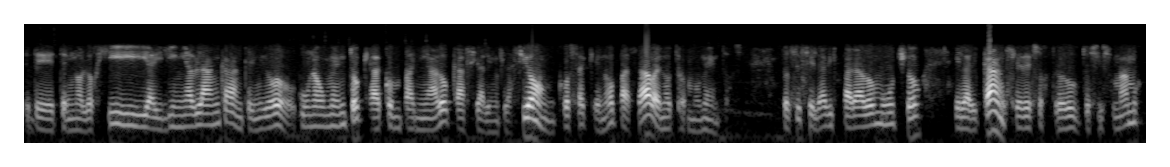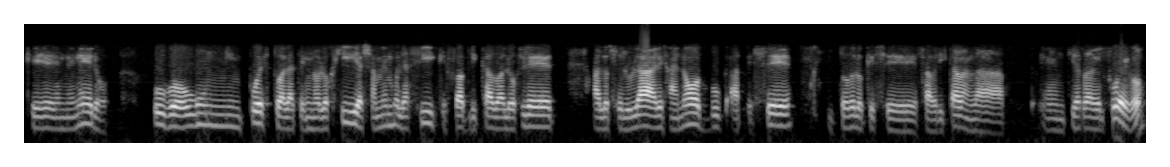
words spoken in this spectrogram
de tecnología y línea blanca han tenido un aumento que ha acompañado casi a la inflación, cosa que no pasaba en otros momentos. Entonces se le ha disparado mucho el alcance de esos productos. Si sumamos que en enero hubo un impuesto a la tecnología, llamémosle así, que fue aplicado a los LED, a los celulares, a notebook, a PC y todo lo que se fabricaba en, la, Tierra del Fuego,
